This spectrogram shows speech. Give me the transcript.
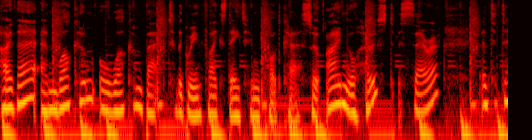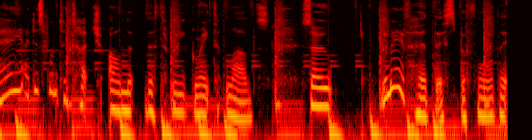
Hi there, and welcome or welcome back to the Green Flags Dating podcast. So, I'm your host, Sarah, and today I just want to touch on the three great loves. So, you may have heard this before that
